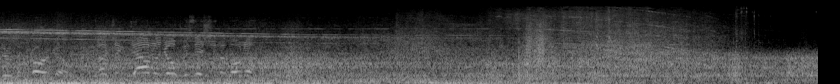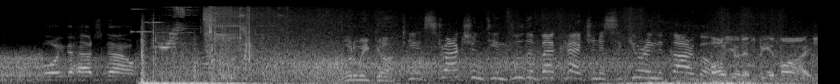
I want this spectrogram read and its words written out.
clear the cargo. Touching down on your position, Ilona. Blowing the hatch now. What do we got? The extraction team blew the back hatch and is securing the cargo. All units be advised.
